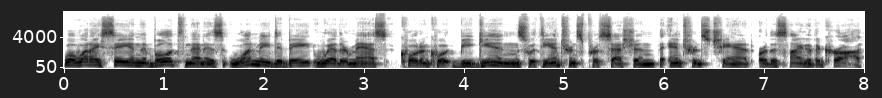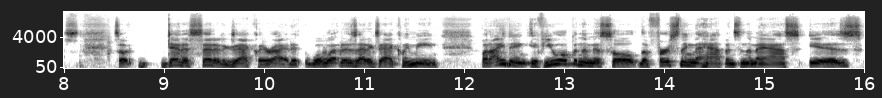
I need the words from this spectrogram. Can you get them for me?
Well, what I say in the bulletin then is one may debate whether Mass, quote unquote, begins with the entrance procession, the entrance chant, or the sign of the cross. So Dennis said it exactly right. It- well, what does that exactly mean? But I think if you open the missal, the first thing that happens in the Mass is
